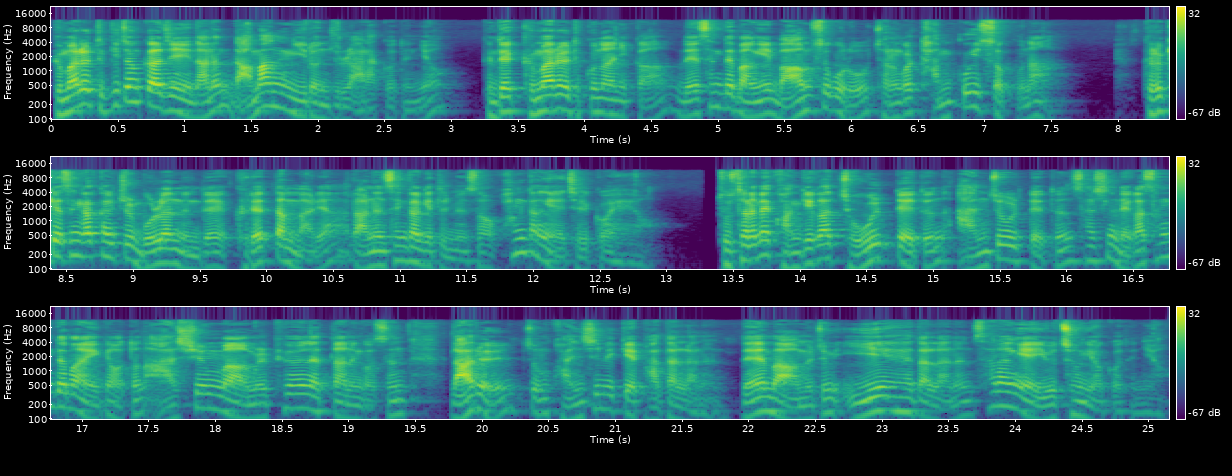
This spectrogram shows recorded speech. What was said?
그 말을 듣기 전까지 나는 나만 이런 줄 알았거든요. 근데 그 말을 듣고 나니까 내 상대방이 마음속으로 저런 걸 담고 있었구나. 그렇게 생각할 줄 몰랐는데 그랬단 말이야? 라는 생각이 들면서 황당해질 거예요. 두 사람의 관계가 좋을 때든 안 좋을 때든 사실 내가 상대방에게 어떤 아쉬운 마음을 표현했다는 것은 나를 좀 관심 있게 봐달라는 내 마음을 좀 이해해달라는 사랑의 요청이었거든요.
